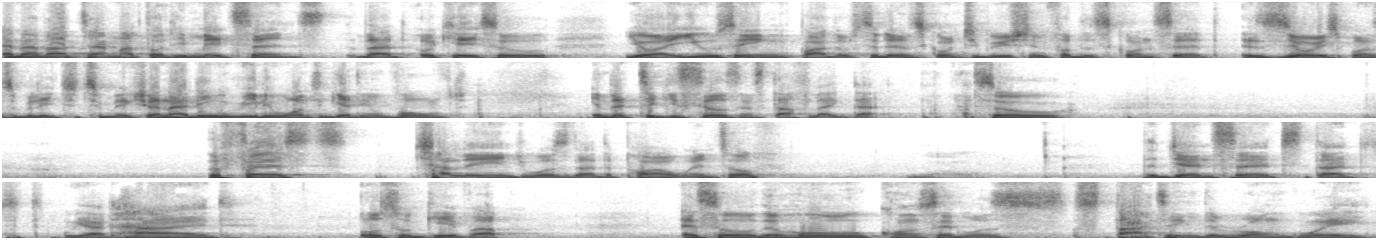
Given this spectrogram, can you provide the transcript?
And at that time, I thought it made sense that, okay, so you are using part of students' contribution for this concert. It's your responsibility to make sure. And I didn't really want to get involved in the ticket sales and stuff like that. So the first challenge was that the power went off. Wow. The gen set that we had hired also gave up. And so the whole concert was starting the wrong way.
